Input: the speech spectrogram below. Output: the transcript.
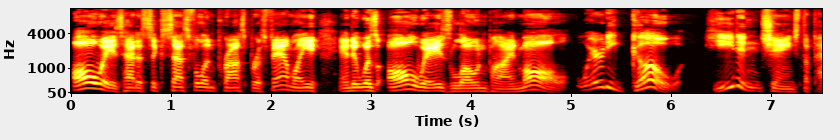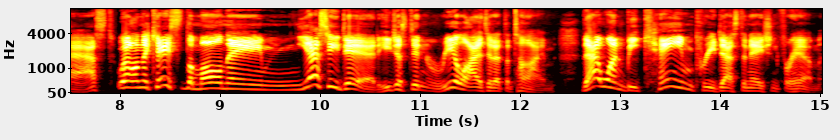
always had a successful and prosperous family, and it was always Lone Pine Mall. Where'd he go? He didn't change the past. Well, in the case of the mall name, yes, he did. He just didn't realize it at the time. That one became predestination for him.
